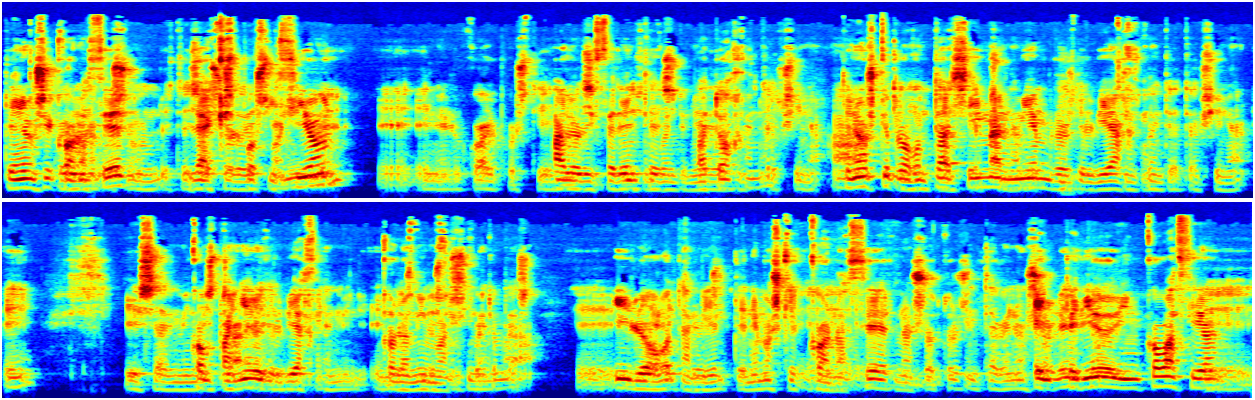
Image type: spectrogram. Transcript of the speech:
Tenemos que conocer este la exposición eh, en el cual pues, a los diferentes patógenos. Tenemos que preguntar si hay más miembros del viaje. toxina E y compañeros del viaje con los mismos síntomas eh, y luego también tenemos que conocer eh, nosotros el periodo de incubación eh,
